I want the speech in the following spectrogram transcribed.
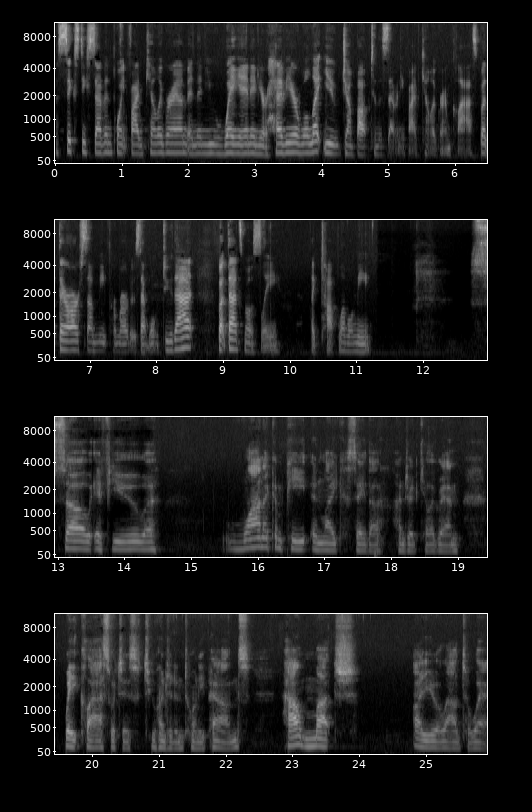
a 67.5 kilogram and then you weigh in and you're heavier, we'll let you jump up to the 75 kilogram class. But there are some meet promoters that won't do that. But that's mostly like top level meet. So if you want to compete in, like, say, the 100 kilogram weight class, which is 220 pounds, how much are you allowed to weigh?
